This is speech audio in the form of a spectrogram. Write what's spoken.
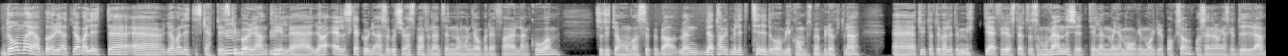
De har jag börjat, jag var lite, eh, jag var lite skeptisk mm. i början mm. till, eh, jag älskar alltså Gucci Westman från den tiden när hon jobbade för Lancome. Så tyckte jag hon var superbra. Men det har tagit mig lite tid att bli kompis med produkterna. Eh, jag tyckte att det var lite mycket, för just eftersom hon vänder sig till en mer mogen målgrupp också mm. och sen är de ganska dyra.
